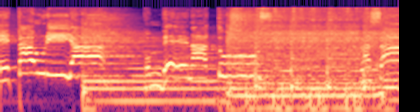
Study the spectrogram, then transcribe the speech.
eta uria kondenatuz. Plazan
